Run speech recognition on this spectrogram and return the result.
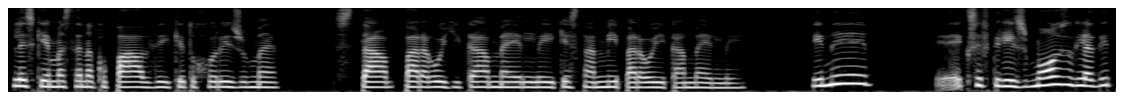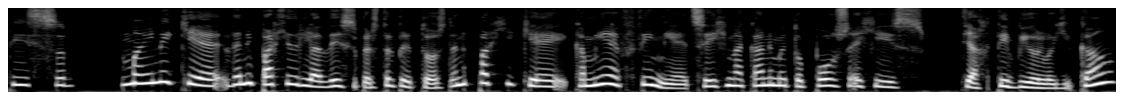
λες και είμαστε ένα κοπάδι και το χωρίζουμε στα παραγωγικά μέλη και στα μη παραγωγικά μέλη. Είναι εξευτελισμό δηλαδή της. Μα είναι και. Δεν υπάρχει δηλαδή στις περισσότερες περιπτώσεις, δεν υπάρχει και καμία ευθύνη έτσι. Έχει να κάνει με το πώς έχεις φτιαχτεί βιολογικά.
